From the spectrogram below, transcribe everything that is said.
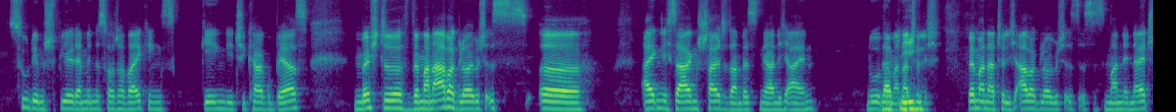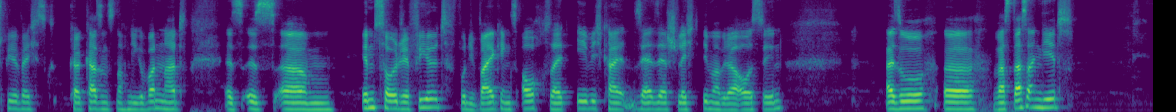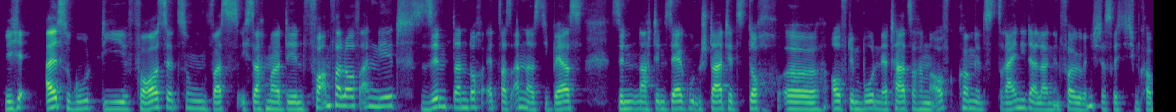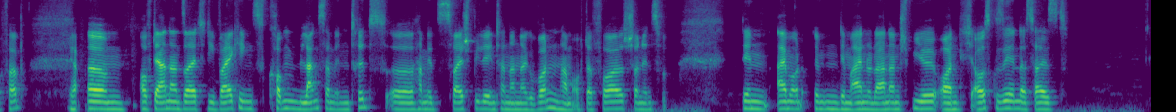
zu dem Spiel der Minnesota Vikings gegen die Chicago Bears. Möchte, wenn man abergläubisch ist, äh, eigentlich sagen, schaltet am besten ja nicht ein. Nur wenn man natürlich, wenn man natürlich abergläubisch ist, ist es ein Monday Night Spiel, welches Kirk Cousins noch nie gewonnen hat. Es ist ähm, im Soldier Field, wo die Vikings auch seit Ewigkeiten sehr, sehr schlecht immer wieder aussehen. Also, äh, was das angeht, nicht allzu gut. Die Voraussetzungen, was ich sag mal den Formverlauf angeht, sind dann doch etwas anders. Die Bears sind nach dem sehr guten Start jetzt doch äh, auf dem Boden der Tatsachen aufgekommen. Jetzt drei Niederlagen in Folge, wenn ich das richtig im Kopf habe. Ja. Ähm, auf der anderen Seite, die Vikings kommen langsam in den Tritt, äh, haben jetzt zwei Spiele hintereinander gewonnen, haben auch davor schon in, den, in dem einen oder anderen Spiel ordentlich ausgesehen. Das heißt,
